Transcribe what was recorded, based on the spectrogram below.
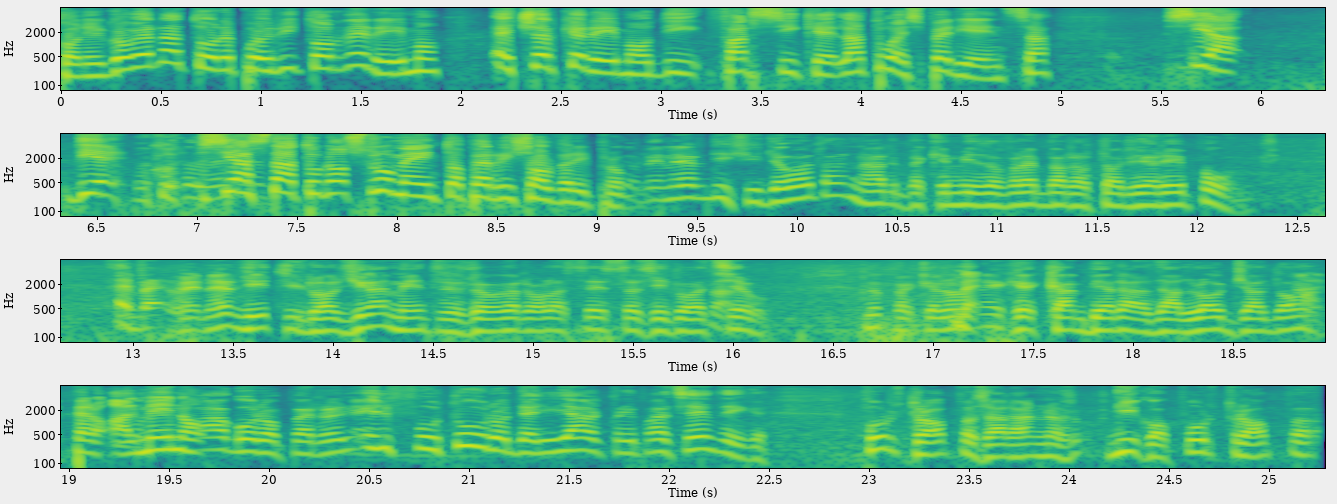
con il governatore, poi ritorneremo e cercheremo di far sì che la tua esperienza sia, di, sia stato uno strumento per risolvere il problema. Io venerdì ci devo tornare perché mi dovrebbero togliere i punti. E beh, venerdì logicamente troverò la stessa situazione perché non Beh. è che cambierà dall'oggi al domani. Eh, però almeno... Mi auguro per il futuro degli altri pazienti che purtroppo saranno, dico purtroppo,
